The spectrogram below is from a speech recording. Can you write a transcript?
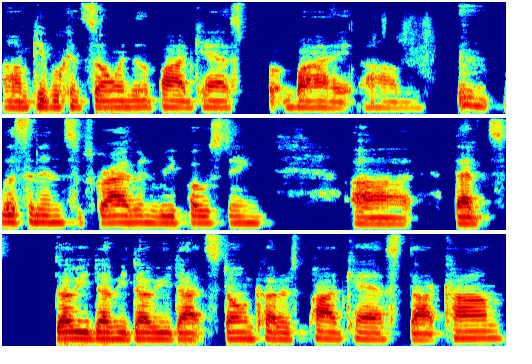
Um, people can sew into the podcast by um, listening subscribing reposting. Uh, that's www.stonecutterspodcast.com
